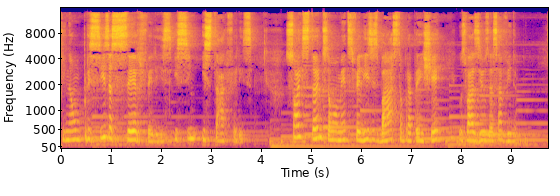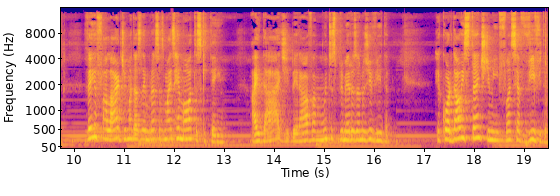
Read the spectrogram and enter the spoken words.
que não precisa ser feliz, e sim estar feliz. Só instantes ou momentos felizes bastam para preencher os vazios dessa vida. Venho falar de uma das lembranças mais remotas que tenho, a idade beirava muitos primeiros anos de vida. Recordar o instante de minha infância vívida,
